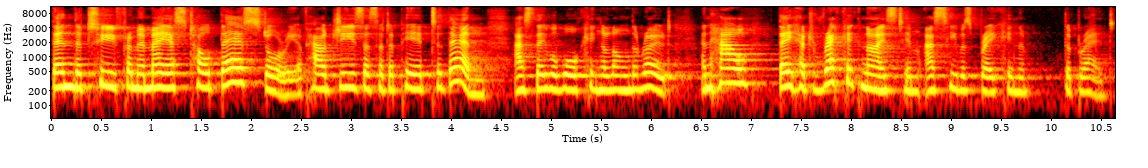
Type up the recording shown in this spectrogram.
Then the two from Emmaus told their story of how Jesus had appeared to them as they were walking along the road, and how they had recognized him as he was breaking the bread.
